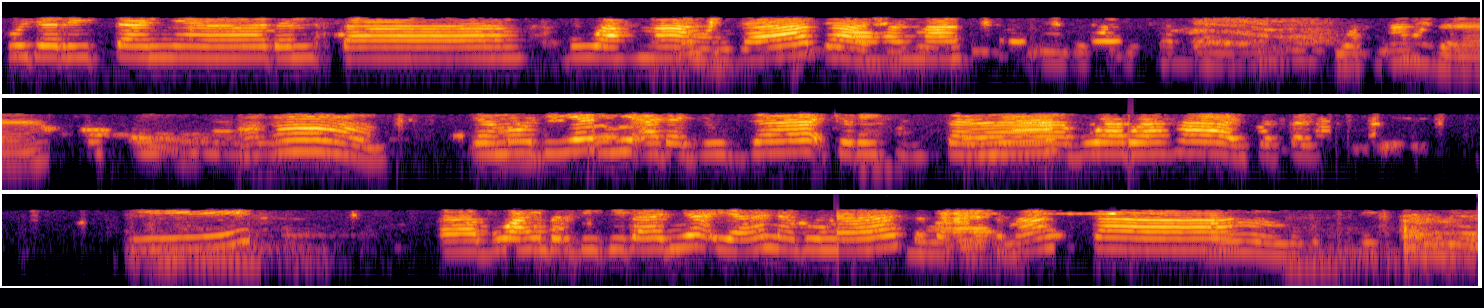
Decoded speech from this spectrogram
buku ceritanya tentang buah mangga, pohon mangga. Buah mangga. Mm-mm. Kemudian ini ada juga ceritanya buah-buahan seperti eh, buah yang berbiji banyak ya, nak bunda seperti semangka. Hmm, buku ceritanya.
